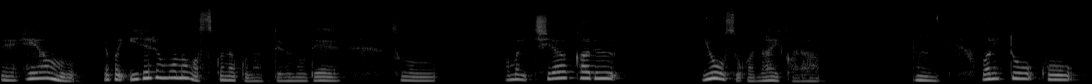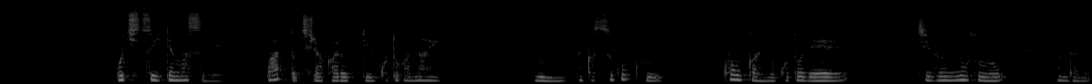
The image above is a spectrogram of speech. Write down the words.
な。で部屋もやっぱり入れるものが少なくなってるのでそのあまり散らかる要素がないから、うん、割とこう落ち着いてますね。バッと散らかるっていうことがない。うん、なんかすごく今回のことで自分のそのなんだろう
